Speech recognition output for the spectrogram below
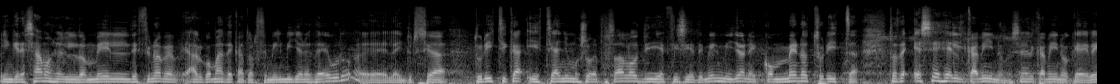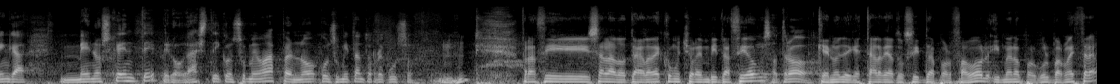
Ingresamos en el 2019 algo más de 14.000 millones de euros, la industria turística, y este año hemos sobrepasado los 17.000 millones con menos turistas. Entonces, ese es el camino, ese es el camino, que venga menos gente, pero gaste y consume más, pero no consumir tantos recursos. Francis Salado, te agradezco mucho la invitación. Nosotros. Que no llegues tarde a tu cita, por favor, y menos por culpa nuestra,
